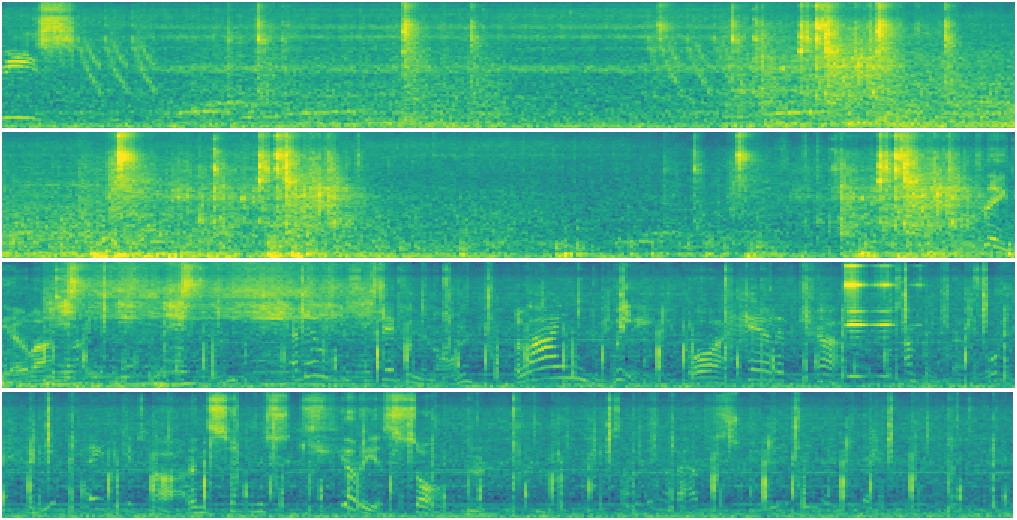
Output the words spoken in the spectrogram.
beasts. radio last night. And there was this gentleman on, Blind Willie, or Hairlip Charlie, something of that sort, and he played the guitar and sang this curious song. Something about squeezing a lemon and the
